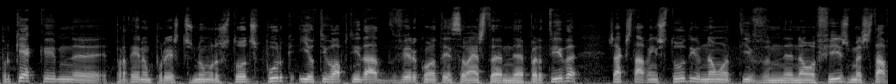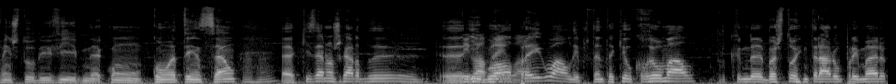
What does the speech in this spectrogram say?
Porque é que eh, perderam por estes números todos? Porque, e eu tive a oportunidade de ver com atenção esta eh, partida, já que estava em estúdio, não a tive, eh, não a fiz, mas estava em estúdio e vi com, com atenção, eh, quiseram jogar de, eh, igual igual, para igual. para igual. E portanto aquilo correu mal, porque bastou entrar o primeiro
